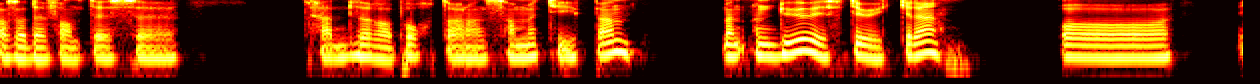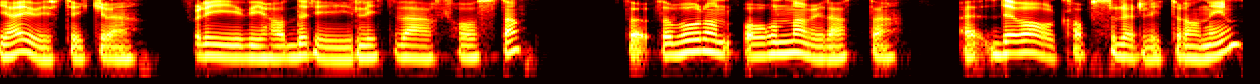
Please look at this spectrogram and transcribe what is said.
Altså, det fantes eh, 30 rapporter av den samme typen. Men, men, du visste jo ikke det. Og jeg visste ikke det, fordi vi hadde de litt hver for oss, da. Så, så hvordan ordner vi dette? Eh, det var å kapsle det litt inn,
